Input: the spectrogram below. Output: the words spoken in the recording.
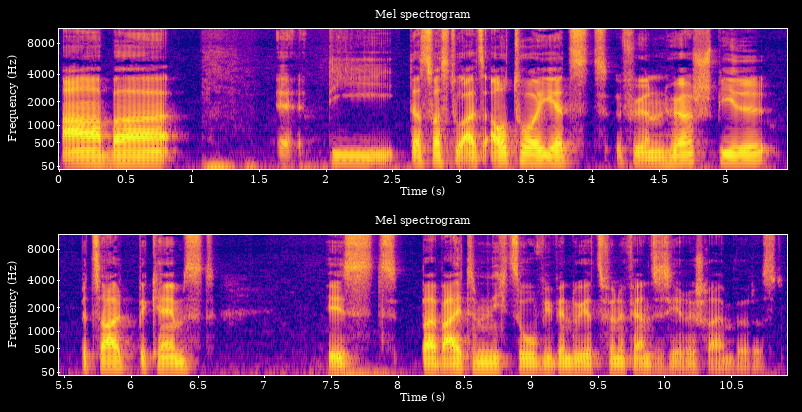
aber äh, die, das, was du als Autor jetzt für ein Hörspiel bezahlt bekämst, ist bei weitem nicht so, wie wenn du jetzt für eine Fernsehserie schreiben würdest.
